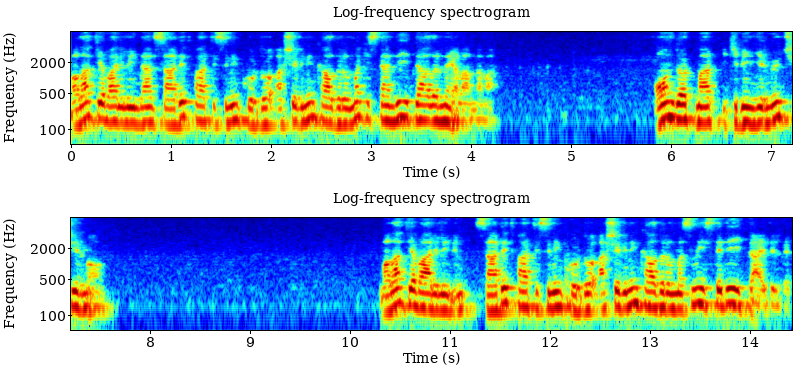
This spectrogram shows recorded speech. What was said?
Malatya Valiliğinden Saadet Partisi'nin kurduğu aşevinin kaldırılmak istendiği iddialarına yalanlama. 14 Mart 2023 2010 Malatya Valiliği'nin Saadet Partisi'nin kurduğu aşevinin kaldırılmasını istediği iddia edildi.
